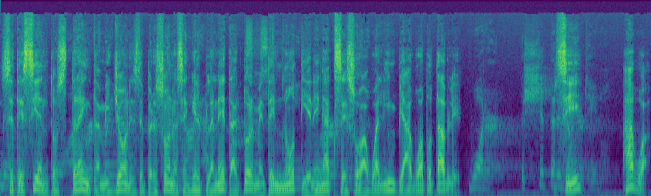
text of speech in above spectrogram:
730 millones de personas en el planeta actualmente no tienen acceso a agua limpia, agua potable. Sí, agua,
